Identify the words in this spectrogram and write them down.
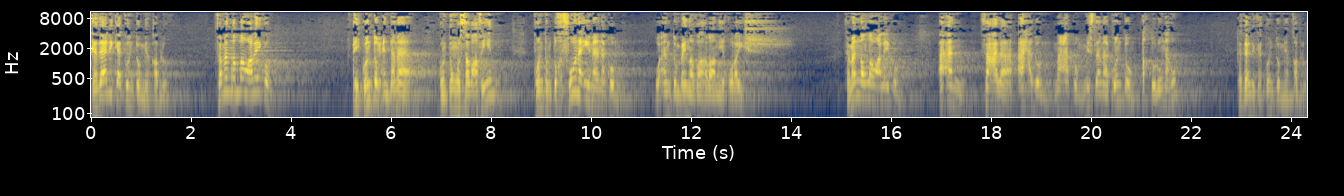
كذلك كنتم من قبل فمن الله عليكم. أي كنتم عندما كنتم مستضعفين كنتم تخفون إيمانكم وأنتم بين ظهراني قريش. فمن الله عليكم؟ أأن فعل أحد معكم مثل ما كنتم تقتلونه؟ كذلك كنتم من قبل.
